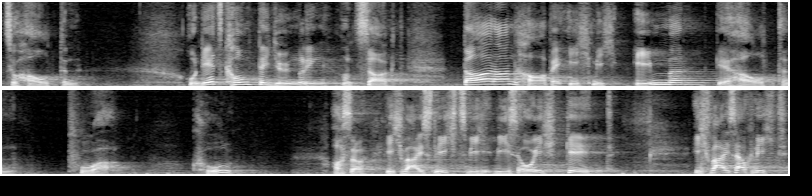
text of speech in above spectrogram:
zu halten. Und jetzt kommt der Jüngling und sagt, daran habe ich mich immer gehalten. Puh, cool. Also ich weiß nichts, wie, wie es euch geht. Ich weiß auch nicht,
